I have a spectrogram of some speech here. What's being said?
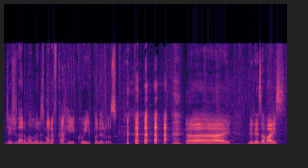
de ajudar o Mano Elismar a ficar rico e poderoso. Ai, beleza, voz.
